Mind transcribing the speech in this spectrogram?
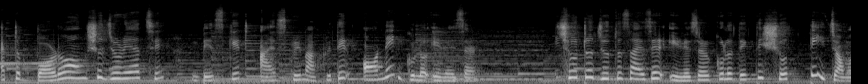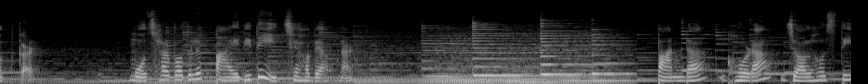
একটা বড় অংশ জুড়ে আছে বিস্কিট, আইসক্রিম আকৃতির অনেকগুলো ইরেজার। ছোট জুতো সাইজের ইরেজারগুলো দেখতে সত্যিই চমৎকার। মোছার বদলে পায়ে দিতে ইচ্ছে হবে আপনার। পান্ডা, ঘোড়া, জলহস্তি,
